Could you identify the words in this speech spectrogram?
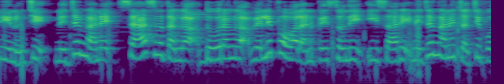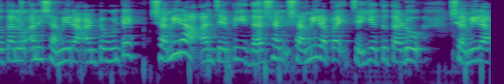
నీ నుంచి నిజంగానే శాశ్వతంగా దూరంగా వెళ్ళిపోవాలనిపిస్తుంది. ఈసారి నిజంగానే చచ్చిపోతాను అని షమీరా అంటూ ఉంటే షమీరా అని చెప్పి దర్శన్ షమీరాపై చెయ్యెత్తుతాడు. షమీరా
